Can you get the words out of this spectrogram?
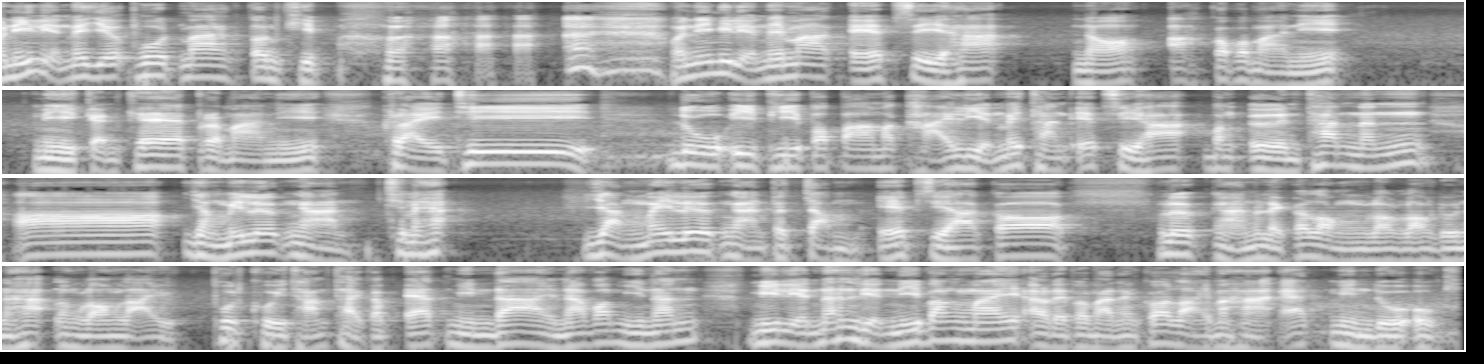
วันนี้เหรียญไม่เยอะพูดมากต้นคลิป วันนี้มีเหรียญไม่มาก FC ฮะเนาะอะก็ประมาณนี้ มีกันแค่ประมาณนี้ ใครที่ ดู EP ปอปามาขายเหรียญไม่ทัน F4 ฮะบังเอิญท่านนั้นอ่ายังไม่เลิกงานใช่ไหมฮะยังไม่เลิกงานประจำ F4 ฮะก็เลิกงานเมื่อไหร่ก็ลองลองลองดูนะฮะลองลองไลน์พูดคุยถามถ่ายกับแอดมินได้นะว่ามีนั้นมีเหรียญนั้นเหรียญนี้บ้างไหมอะไรประมาณนั้นก็ไลน์มาหาแอดมินดูโอเค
